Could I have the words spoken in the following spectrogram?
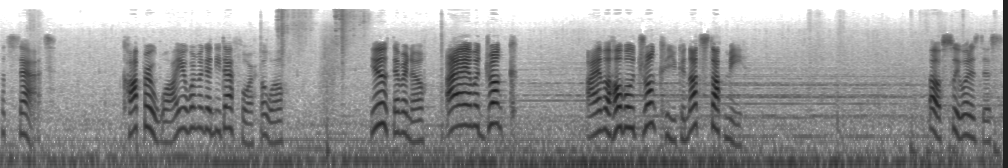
What's that? Copper wire? What am I gonna need that for? Oh well. You never know. I am a drunk! I am a hobo drunk, you cannot stop me. Oh, sweet, what is this?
